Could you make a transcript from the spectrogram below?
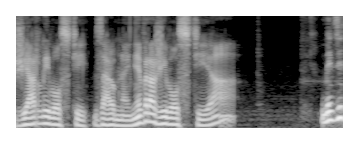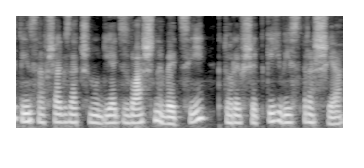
žiarlivosti, vzájomnej nevraživosti a medzi tým sa však začnú diať zvláštne veci, ktoré všetkých vystrašia.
